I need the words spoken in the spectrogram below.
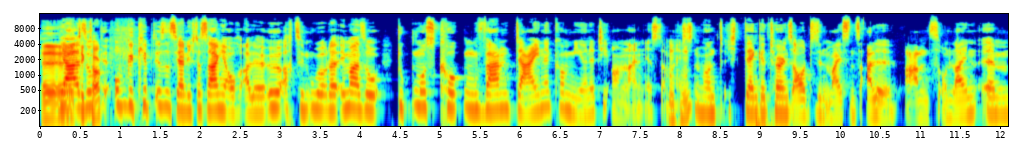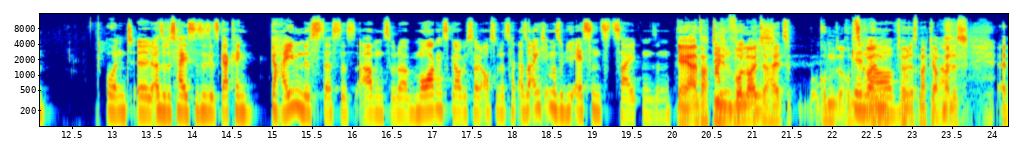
äh, Ja, also TikTok. ge- umgekippt ist es ja nicht. Das sagen ja auch alle, äh, 18 Uhr oder immer so, du musst gucken, wann deine Community online ist am Mhm. meisten. Und ich denke, turns out, die sind meistens alle abends online. Ähm, und äh, also das heißt, es ist jetzt gar kein Geheimnis, dass das abends oder morgens, glaube ich, soll auch so eine Zeit, also eigentlich immer so die Essenszeiten sind. Ja, ja, einfach die, wo angeblich- Leute halt rum, rumscrollen. Genau, wo- das macht ja auch genau. alles äh,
